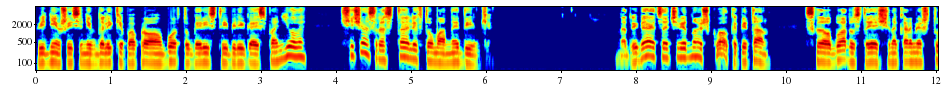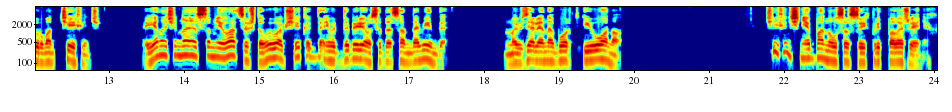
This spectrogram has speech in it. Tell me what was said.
Видневшиеся невдалеке по правому борту гористые берега Испаньолы сейчас растали в туманной дымке. «Надвигается очередной шквал, капитан», — сказал Бладу, стоящий на корме штурман Чефинч. «Я начинаю сомневаться, что мы вообще когда-нибудь доберемся до Сан-Доминго. Мы взяли на борт Иону». Чефинч не обманулся в своих предположениях.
